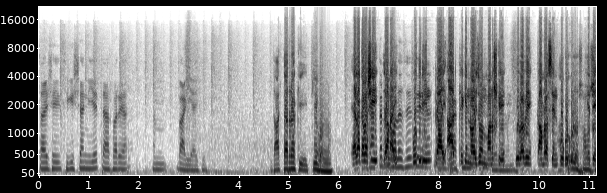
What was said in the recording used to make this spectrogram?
তাই সেই চিকিৎসা নিয়ে তারপরে বাড়ি আইছি। ডাক্তাররা কি কি বলল? এলাকাবাসী জানায় প্রতিদিন প্রায় আট থেকে নয় জন মানুষকে। এভাবে কামড়াচ্ছেন কুকুরগুলো। এতে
